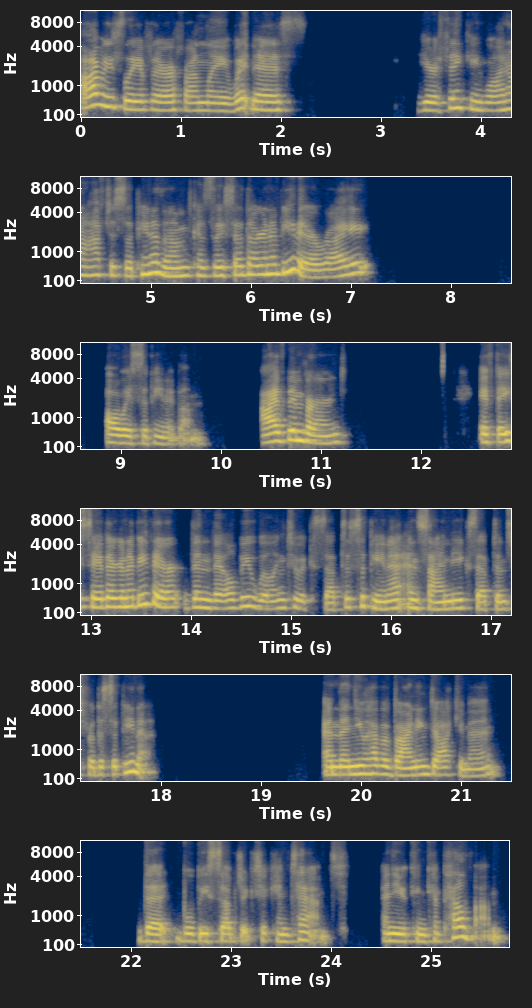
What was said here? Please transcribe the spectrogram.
obviously, if they're a friendly witness, you're thinking, well, I don't have to subpoena them because they said they're going to be there, right? Always subpoena them. I've been burned. If they say they're going to be there, then they'll be willing to accept a subpoena and sign the acceptance for the subpoena. And then you have a binding document that will be subject to contempt and you can compel them.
